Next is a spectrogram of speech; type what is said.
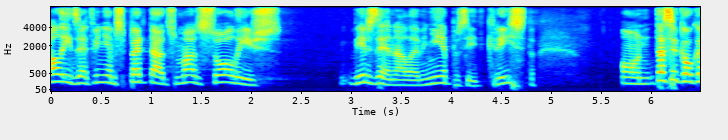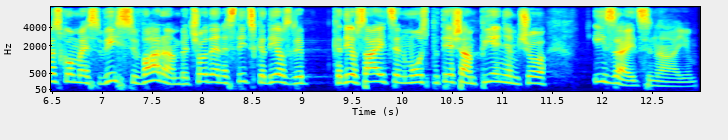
palīdzēt viņiem spērt tādus mazus solīšus virzienā, lai viņi iepazītu Kristu. Un tas ir kaut kas, ko mēs visi varam, bet šodien es ticu, ka Dievs, grib, ka Dievs aicina mūs patiešām pieņemt šo izaicinājumu.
